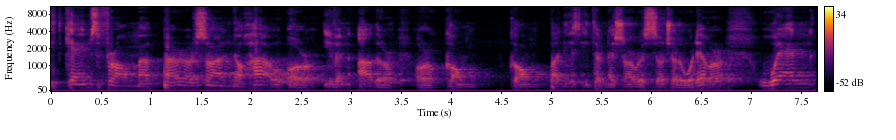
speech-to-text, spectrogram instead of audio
it comes from personal know-how or even other or com companies, international research or whatever, when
